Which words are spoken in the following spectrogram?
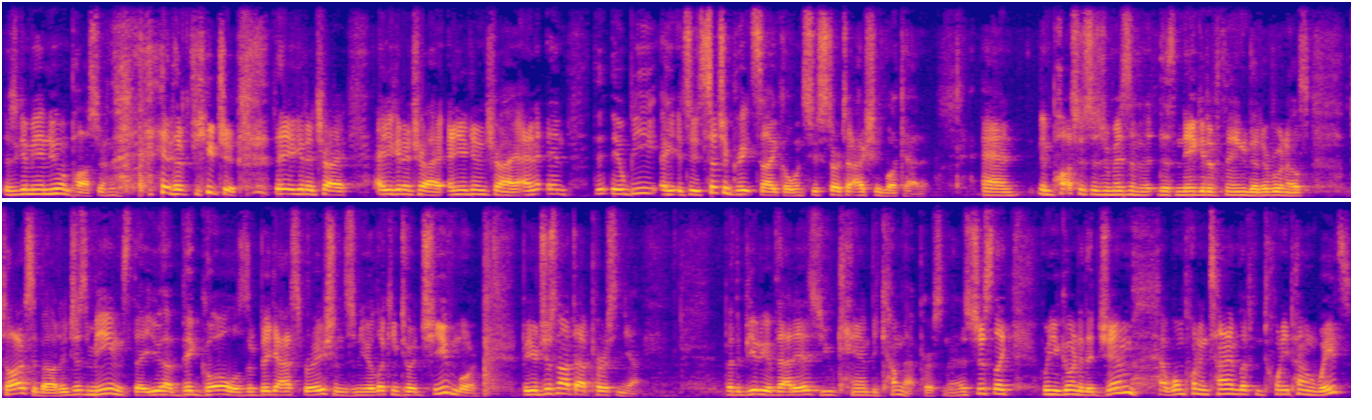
there's going to be a new imposter in the future that you're going to try and you're going to try and you're going to try. And and it'll be it's, it's, such a great cycle once you start to actually look at it. And imposter syndrome isn't this negative thing that everyone else talks about. It just means that you have big goals and big aspirations and you're looking to achieve more but you're just not that person yet but the beauty of that is you can become that person and it's just like when you go into the gym at one point in time lifting 20 pound weights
